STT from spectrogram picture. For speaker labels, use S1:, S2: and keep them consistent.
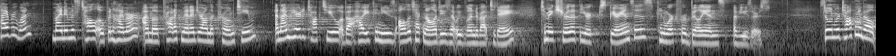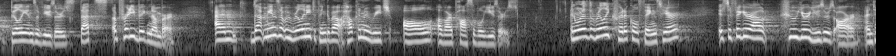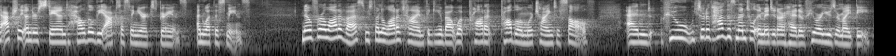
S1: Hi, everyone. My name is Tal Oppenheimer. I'm a product manager on the Chrome team, and I'm here to talk to you about how you can use all the technologies that we've learned about today to make sure that your experiences can work for billions of users. So when we're talking about billions of users, that's a pretty big number. And that means that we really need to think about how can we reach all of our possible users. And one of the really critical things here is to figure out who your users are and to actually understand how they'll be accessing your experience and what this means. Now, for a lot of us, we spend a lot of time thinking about what product problem we're trying to solve and who we sort of have this mental image in our head of who our user might be.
